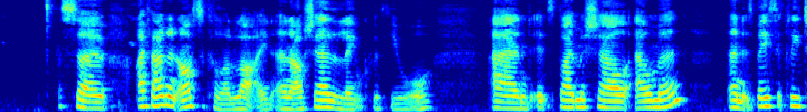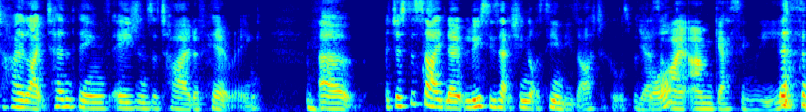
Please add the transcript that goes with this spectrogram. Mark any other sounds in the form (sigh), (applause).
So I found an article online, and I'll share the link with you all. And it's by Michelle Elman, and it's basically to highlight ten things Asians are tired of hearing. (laughs) Uh, just a side note: Lucy's actually not seen these articles before. Yes, I am guessing these. (laughs) this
